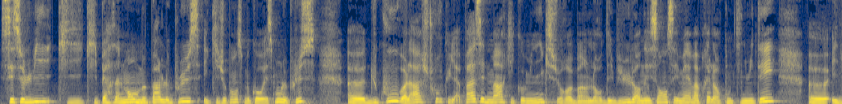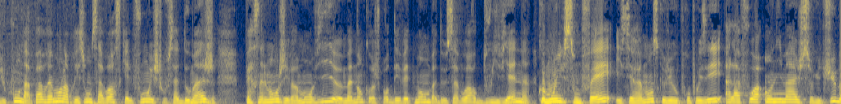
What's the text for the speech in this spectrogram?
c'est celui qui, qui, personnellement me parle le plus et qui, je pense, me correspond le plus. du coup, voilà, je trouve qu'il n'y a pas assez de marques qui communiquent sur ben, leur début, leur naissance et même après leur continuité. et du coup, on n'a pas vraiment l'impression de savoir ce qu'elles font, et je trouve ça dommage. Personnellement, j'ai vraiment envie, maintenant, quand je porte des vêtements, bah, de savoir d'où ils viennent, comment ils sont faits, et c'est vraiment que je vais vous proposer à la fois en images sur YouTube,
